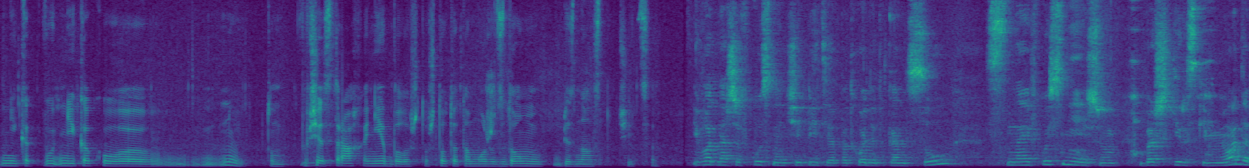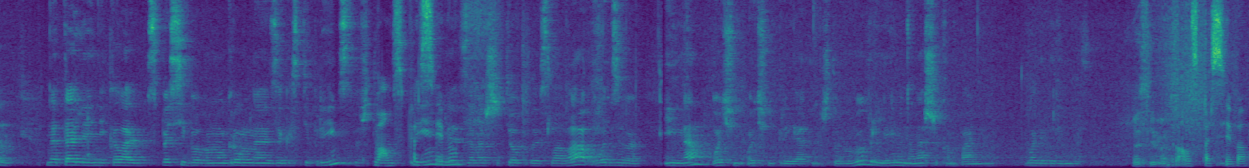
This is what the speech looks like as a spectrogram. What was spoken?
никак, никакого, ну там, вообще страха не было, что что-то там может с домом без нас случиться. И вот наше вкусное чаепитие подходит к концу с наивкуснейшим башкирским медом. Наталья и Николай, спасибо вам огромное за гостеприимство, что Вам нас приняли, спасибо. за ваши теплые слова, отзывы. И нам очень-очень приятно, что вы выбрали именно нашу компанию. Благодарим вас. Спасибо. Вам спасибо.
